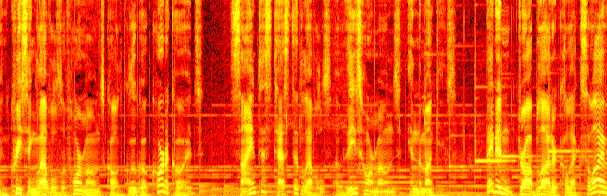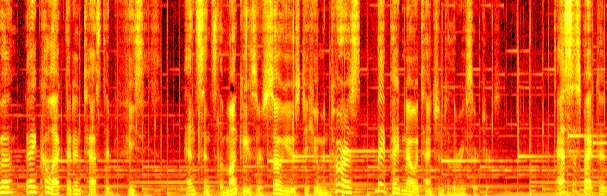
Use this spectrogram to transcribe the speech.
increasing levels of hormones called glucocorticoids, scientists tested levels of these hormones in the monkeys. They didn't draw blood or collect saliva, they collected and tested feces. And since the monkeys are so used to human tourists, they paid no attention to the researchers. As suspected,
